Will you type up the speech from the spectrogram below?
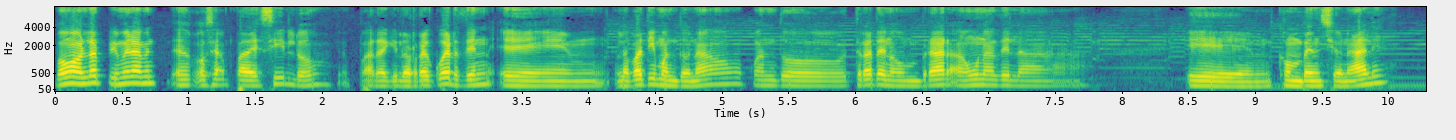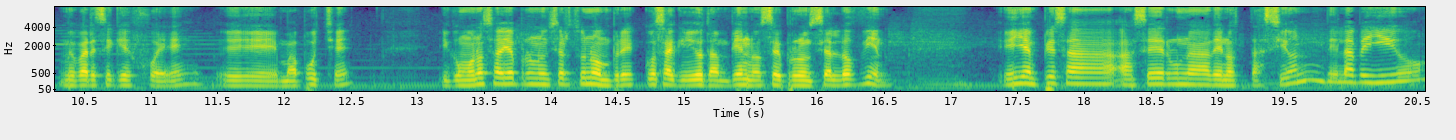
Vamos a hablar primeramente eh, o sea para decirlo para que lo recuerden eh, la Patti Maldonado cuando trata de nombrar a una de las eh, convencionales me parece que fue eh, mapuche y como no sabía pronunciar su nombre, cosa que yo también no sé pronunciarlos bien, ella empieza a hacer una denostación del apellido,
